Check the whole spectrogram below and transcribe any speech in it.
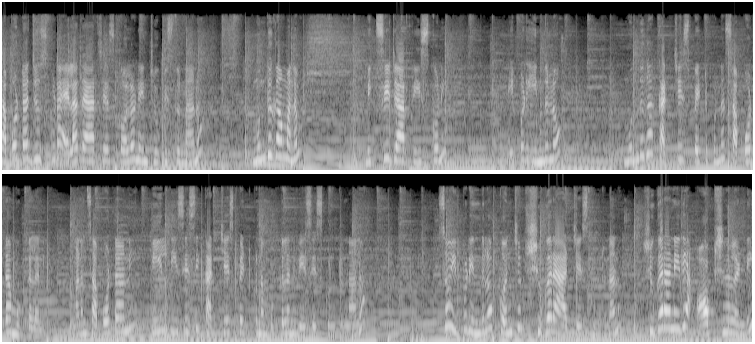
సపోటా జ్యూస్ కూడా ఎలా తయారు చేసుకోవాలో నేను చూపిస్తున్నాను. ముందుగా మనం మిక్సీ జార్ తీసుకొని ఇప్పుడు ఇందులో ముందుగా కట్ చేసి పెట్టుకున్న సపోటా ముక్కలని మనం సపోటాని పీల్ తీసేసి కట్ చేసి పెట్టుకున్న ముక్కలను వేసేసుకుంటున్నాను. సో ఇప్పుడు ఇందులో కొంచెం షుగర్ యాడ్ చేసుకుంటున్నాను. షుగర్ అనేది ఆప్షనల్ అండి.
